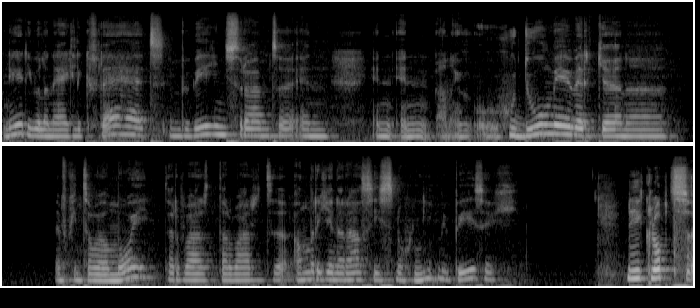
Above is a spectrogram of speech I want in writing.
nee, die willen eigenlijk vrijheid en bewegingsruimte en, en, en aan een goed doel meewerken. Eh. en ik vind dat wel mooi. Daar waren, daar waren de andere generaties nog niet mee bezig. Nee, klopt. Eh,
